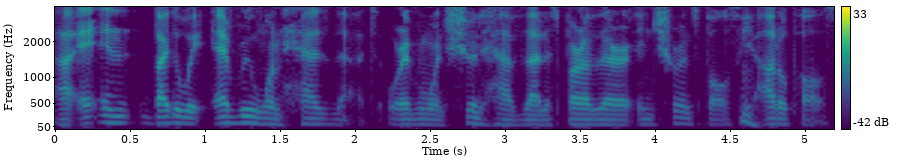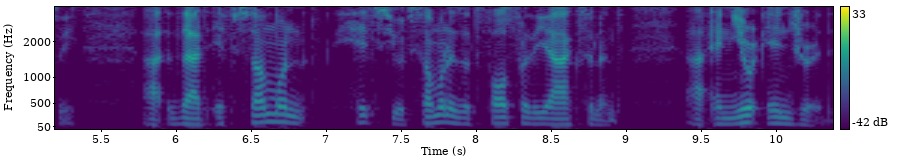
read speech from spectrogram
Uh, and, and, by the way, everyone has that, or everyone should have that as part of their insurance policy, hmm. auto policy. Uh, that if someone hits you, if someone is at fault for the accident, uh, and you're injured,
